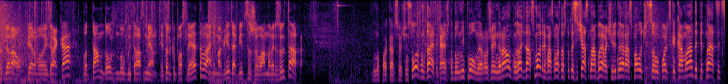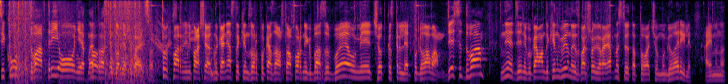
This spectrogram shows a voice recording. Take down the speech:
забирал первого игрока, вот там должен был быть размен. И только после этого они могли добиться желанного результата. Ну, пока все очень сложно. Да, это, конечно, был не полный оружейный раунд. Но давайте досмотрим. Возможно, что-то сейчас на Б в очередной раз получится у польской команды. 15 секунд, 2 в 3. О, нет, на этот Ну, раз Кензор не ошибается. Тут парни не прощают. Наконец-то Кинзор показал, что опорник базы Б умеет четко стрелять по головам. 10-2. Нет денег у команды Кингвина, и с большой вероятностью это то, о чем мы говорили. А именно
